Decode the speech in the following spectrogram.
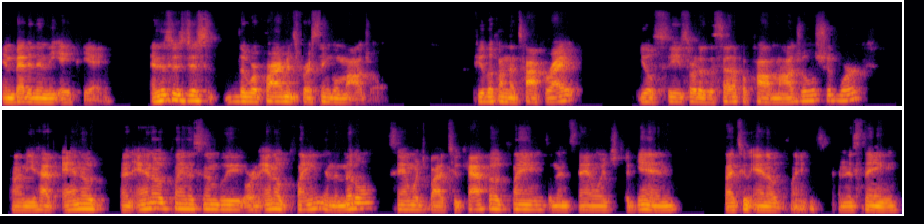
embedded in the APA. And this is just the requirements for a single module. If you look on the top right, you'll see sort of the setup of how a module should work. Um, you have anode, an anode plane assembly or an anode plane in the middle, sandwiched by two cathode planes, and then sandwiched again by two anode planes. And this thing,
